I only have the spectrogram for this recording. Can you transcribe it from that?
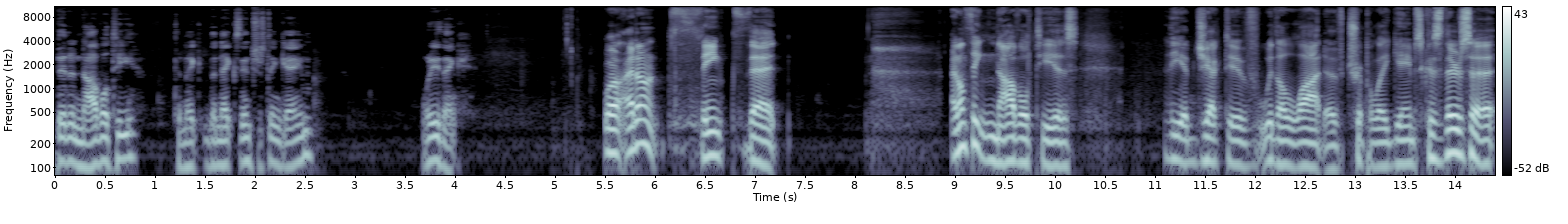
bit of novelty to make the next interesting game? What do you think? well i don't think that i don't think novelty is the objective with a lot of AAA games because there's a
